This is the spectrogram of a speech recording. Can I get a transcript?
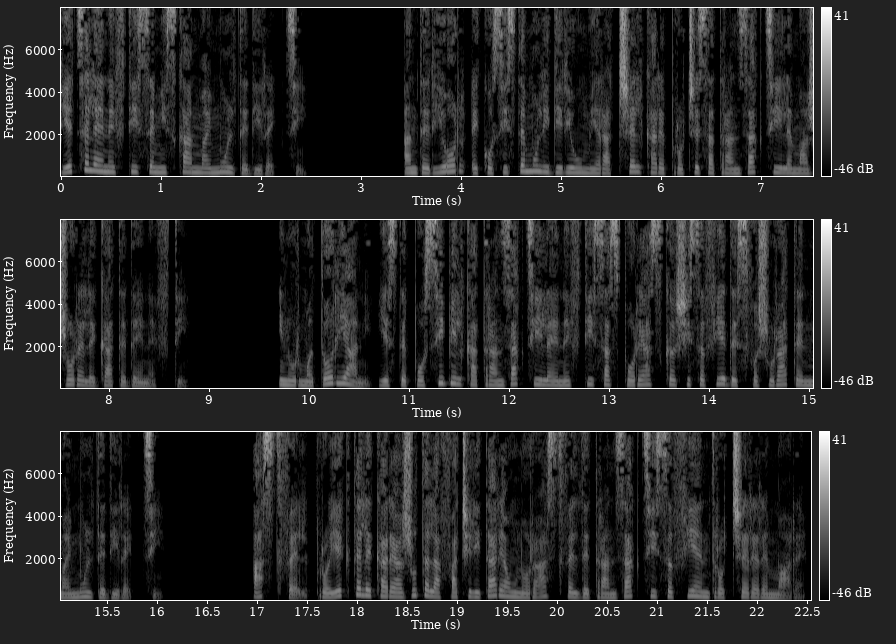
Piețele NFT se misca în mai multe direcții. Anterior, ecosistemul Ethereum era cel care procesa tranzacțiile majore legate de NFT. În următorii ani, este posibil ca tranzacțiile NFT să sporească și să fie desfășurate în mai multe direcții. Astfel, proiectele care ajută la facilitarea unor astfel de tranzacții să fie într-o cerere mare.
